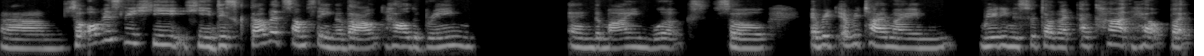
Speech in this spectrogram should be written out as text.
Um, so obviously he he discovered something about how the brain and the mind works. So every every time I'm reading the sutta, like I can't help but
